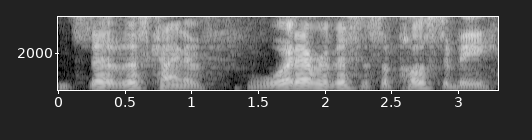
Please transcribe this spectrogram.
instead of this kind of whatever this is supposed to be.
